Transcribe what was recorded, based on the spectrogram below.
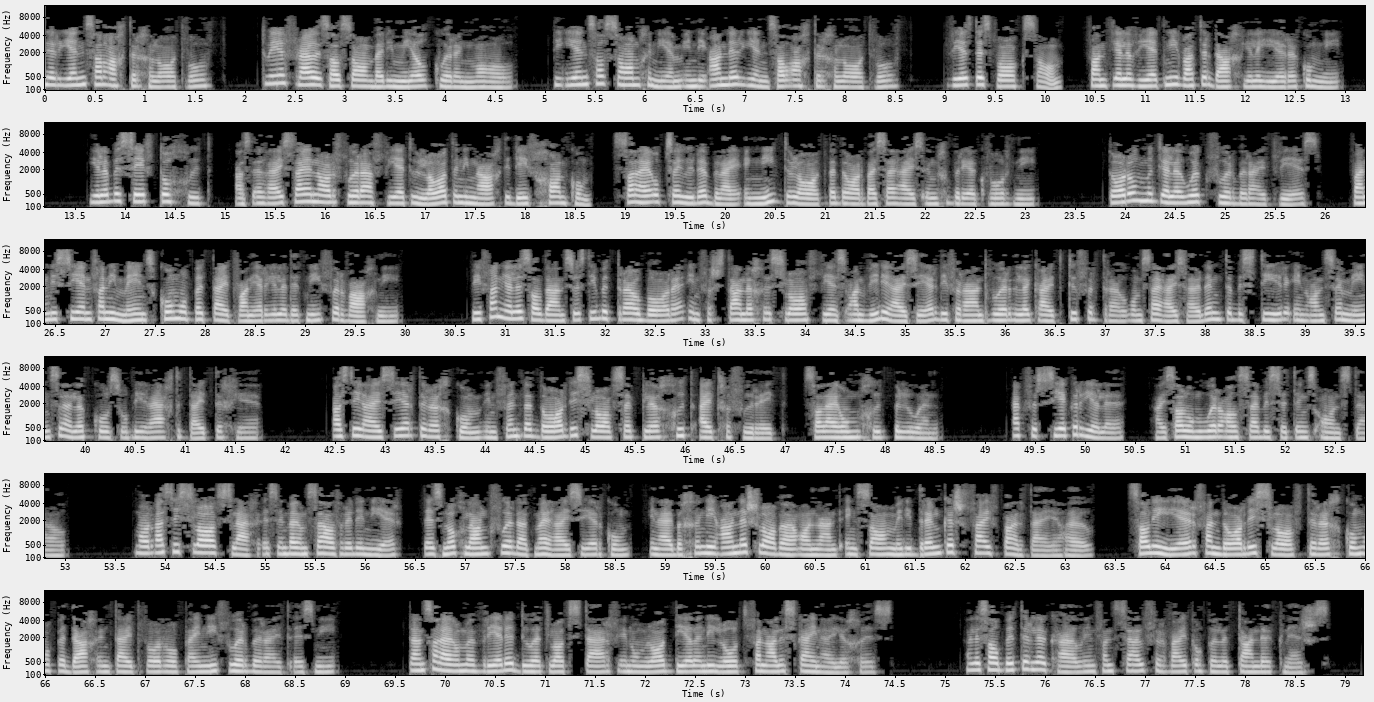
Ner een sal achtergelaat word, twee vrouwen sal saam by die meelkoring maal, die een sal saam geneem en die ander een sal achtergelaat word. Wees dus waakzaam, want jullie weet niet wat er dag jullie here kom nie. Jullie besef toch goed, als een reisseienaar vooraf weet hoe laat in die nacht die dief gaan kom, zal hij op zijn hoede blij en niet te laat dat daar bij zijn huis ingebreek word nie. Daarom moet jullie ook voorbereid wees, van die sien van die mens kom op een tijd wanneer jullie dit niet verwacht nie. Wie van jullie zal dan soos die betrouwbare en verstandige slaaf wees aan wie die huisheer die verantwoordelijkheid toevertrouw om zijn huishouding te besturen en aan zijn mensen hulle kos op die rechte tijd te gee. Als die huisheer terugkom en vindt dat daar die slaaf sy plig goed uitgevoer het, sal hy om goed beloon. Ik verzeker jullie, hij zal om oor al sy besittings aanstel. Maar als die slaaf sleg is en bij homself redeneer, Het is nog lang voordat mijn huisheer komt, en hij begint die ander slawe aanland en saam met die drinkers vijf partijen hou. Zal die heer van door die slaaf terugkomen op een dag en tijd waarop hij niet voorbereid is niet. Dan zal hij om een vrede dood laat sterven en om laat deel in die lood van alle skynheiliges. Hulle sal bitterlijk huil en vanzelf verwijt op hulle tanden kners.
